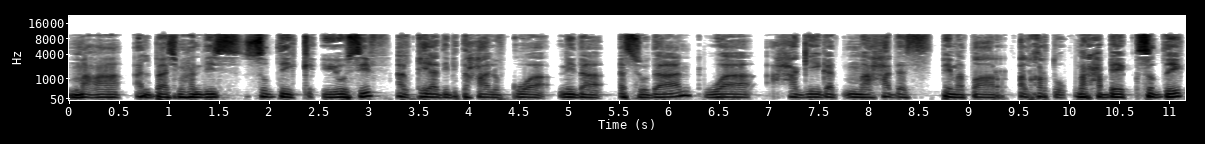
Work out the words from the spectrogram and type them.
مع الباش مهندس صديق يوسف القيادي بتحالف قوى نداء السودان وحقيقة ما حدث بمطار الخرطوم. مرحبا بك صديق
